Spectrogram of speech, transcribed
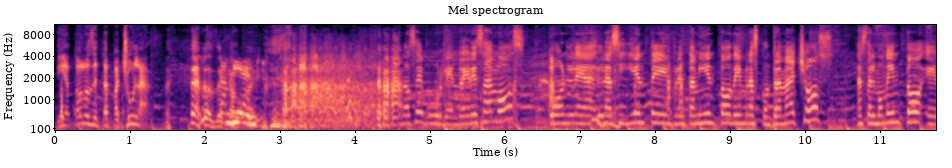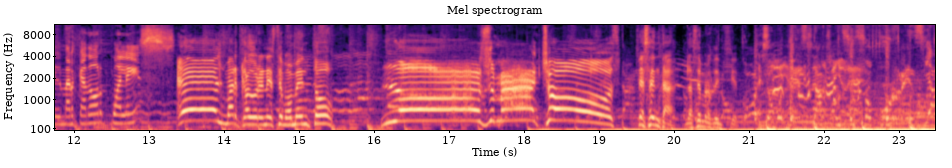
Y a todos los de Tapachula. También. No se burlen. Regresamos con la, la siguiente enfrentamiento de hembras contra machos. Hasta el momento, el marcador, ¿cuál es? El marcador en este momento. ¡Los machos! 60, las hembras 27. sus ocurrencias,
